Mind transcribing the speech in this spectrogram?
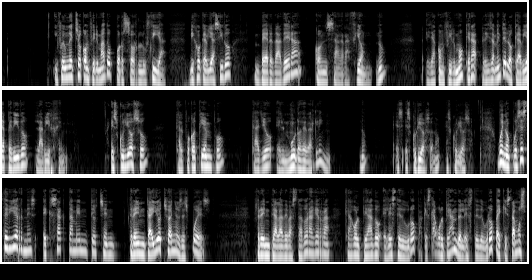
Y fue un hecho confirmado por Sor Lucía. Dijo que había sido verdadera consagración, ¿no? Ella confirmó que era precisamente lo que había pedido la Virgen. Es curioso que al poco tiempo cayó el muro de Berlín. Es, curioso, ¿no? Es curioso. Bueno, pues este viernes, exactamente 38 años después, frente a la devastadora guerra que ha golpeado el este de Europa, que está golpeando el este de Europa y que estamos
